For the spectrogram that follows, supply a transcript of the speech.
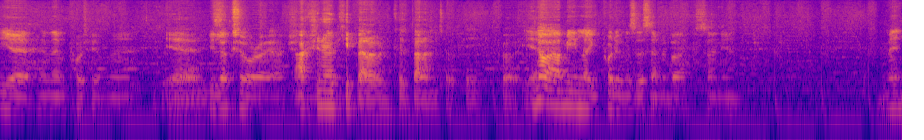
Yeah, and then put him there. Yeah. He looks alright actually. Actually, no, keep Bellerin because Bellerin's OP. But yeah. No, I mean like put him as a centre back, Sagna. Men,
